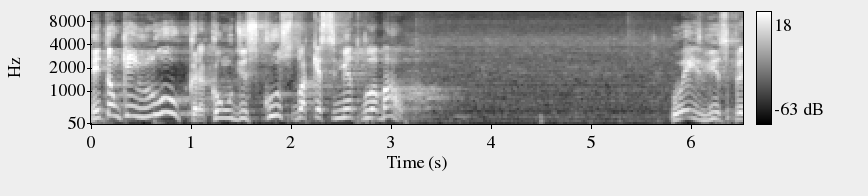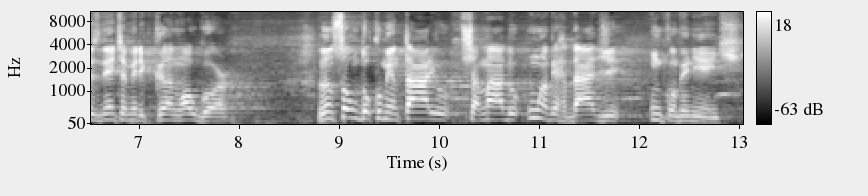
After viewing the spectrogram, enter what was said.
Então, quem lucra com o discurso do aquecimento global? O ex-vice-presidente americano Al Gore lançou um documentário chamado Uma Verdade Inconveniente,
